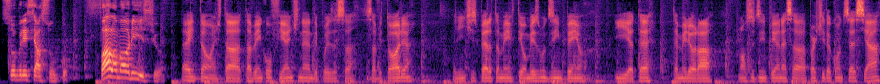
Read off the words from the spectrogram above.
sobre esse assunto. Fala, Maurício! É, então, a gente tá, tá bem confiante, né, depois dessa, dessa vitória. A gente espera também ter o mesmo desempenho e até, até melhorar nosso desempenho nessa partida contra o CSA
